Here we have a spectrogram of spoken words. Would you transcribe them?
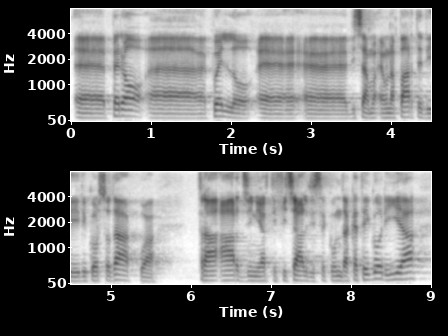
eh, però eh, quello è, diciamo, è, una parte di, di corso d'acqua tra argini artificiali di seconda categoria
